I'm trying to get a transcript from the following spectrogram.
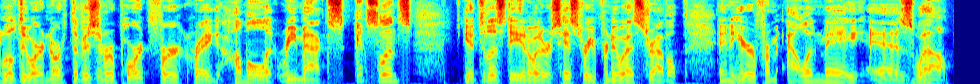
We'll do our North Division report for Craig Hummel at Remax Excellence. Get to this day in history for New West Travel and hear from Alan May as well.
